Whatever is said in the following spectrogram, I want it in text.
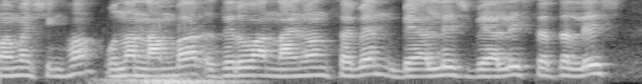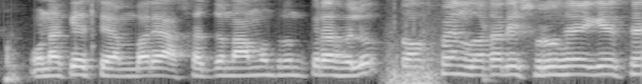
ময়মনসিংহ। ওনার number zero one nine one seven, বিয়াল্লিশ বিয়াল্লিশ, তেতাল্লিশ। ওনাকে চেম্বারে আসার জন্য আমন্ত্রণ করা হলো। টপ ফ্যান লটারি শুরু হয়ে গিয়েছে।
